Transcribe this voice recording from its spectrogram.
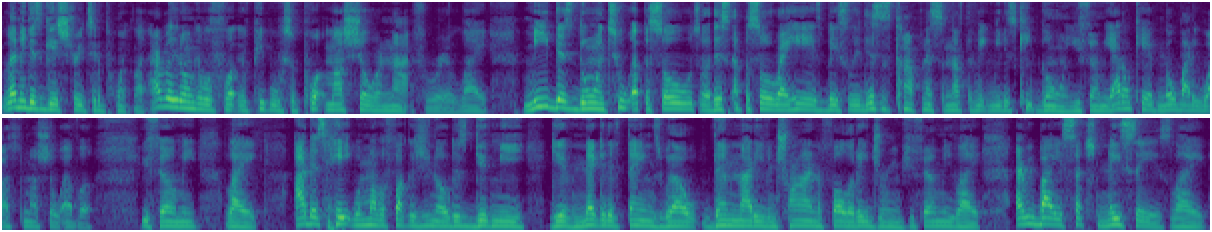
let me just get straight to the point. Like, I really don't give a fuck if people support my show or not, for real. Like, me just doing two episodes or this episode right here is basically, this is confidence enough to make me just keep going. You feel me? I don't care if nobody watches my show ever. You feel me? Like, I just hate when motherfuckers, you know, just give me, give negative things without them not even trying to follow their dreams. You feel me? Like, everybody is such naysayers. Like,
